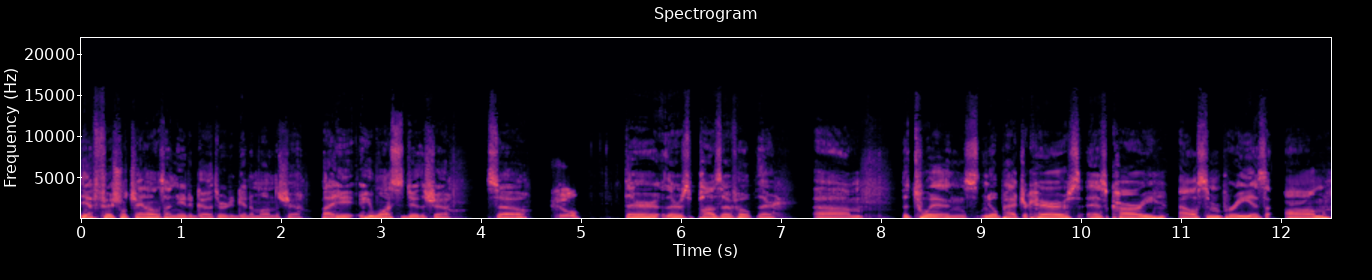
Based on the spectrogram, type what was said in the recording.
the official channels I need to go through to get him on the show. But he, he wants to do the show. So Cool. there there's positive hope there. Um, the twins, Neil Patrick Harris as Karre, Alison Brie as Om,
